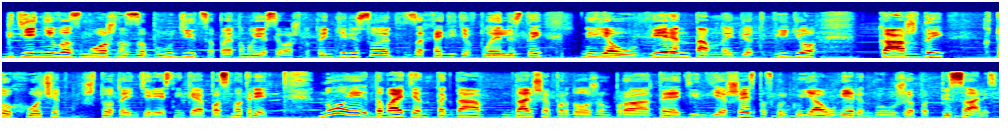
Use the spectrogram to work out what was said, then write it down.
где невозможно заблудиться. Поэтому, если вас что-то интересует, заходите в плейлисты, и я уверен, там найдет видео каждый, кто хочет что-то интересненькое посмотреть. Ну и давайте тогда дальше продолжим про Т1Е6, поскольку я уверен, вы уже подписались.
